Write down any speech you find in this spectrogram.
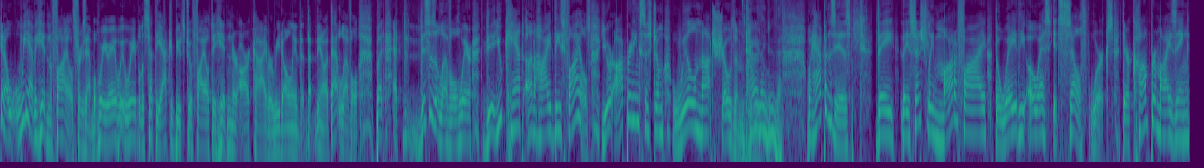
you know, we have hidden files, for example, where you're able, we're able to set the attributes to a file to hidden or archive or read only. That, that, you know, at that level. But at th- this is a level where the, you can't unhide these files. Your operating system will not show them. To How do you. they do that? What happens is they they essentially modify the way the OS itself works. They're compromising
